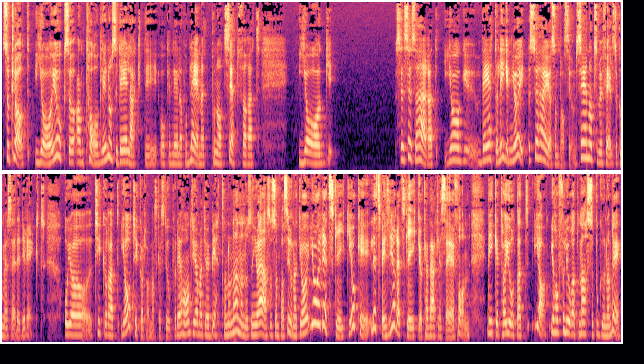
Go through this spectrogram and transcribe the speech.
såklart, jag är ju också antagligen också delaktig och en del av problemet på något sätt för att jag så jag säger så här att jag veterligen, jag är, så här är jag som person. Ser jag något som är fel så kommer jag säga det direkt. Och jag tycker att, jag tycker att man ska stå upp för det. har inte att göra med att jag är bättre än någon annan utan jag är så som person att jag, jag är rätt skrikig. Okej, okay, let's face it, jag är rätt skrikig och kan verkligen säga ifrån. Vilket har gjort att, ja, jag har förlorat massor på grund av det.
